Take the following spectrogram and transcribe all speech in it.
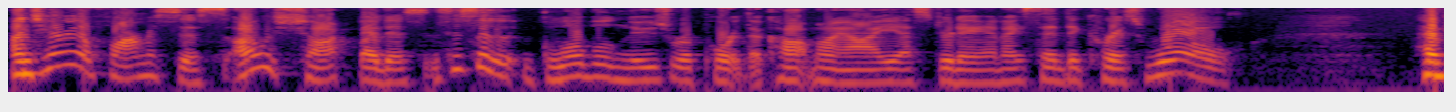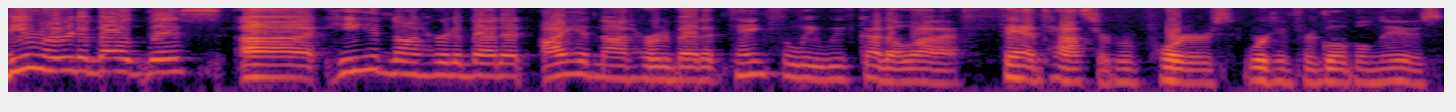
Ontario pharmacists, I was shocked by this. This is a global news report that caught my eye yesterday, and I said to Chris, Whoa, have you heard about this? Uh, he had not heard about it. I had not heard about it. Thankfully, we've got a lot of fantastic reporters working for Global News,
